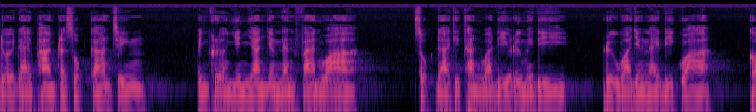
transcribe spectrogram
โดยได้ผ่านประสบการณ์จริง เป็นเครื่องยืนยันอย่างแน่นแฟ้นว่า สุขใดที่ท่านว่าดีหรือไม่ดี หรือว่าอย่างไหนดีกว่า ก็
